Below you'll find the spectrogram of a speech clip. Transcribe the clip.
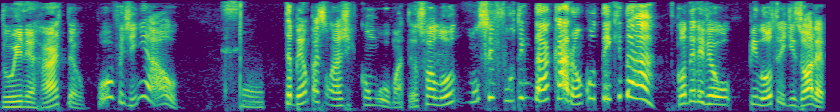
do William Hartnell, pô, foi genial. Sim. Também é um personagem que, como o Matheus falou, não se furta em dar carão quando tem que dar. Quando ele vê o piloto, ele diz: Olha,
